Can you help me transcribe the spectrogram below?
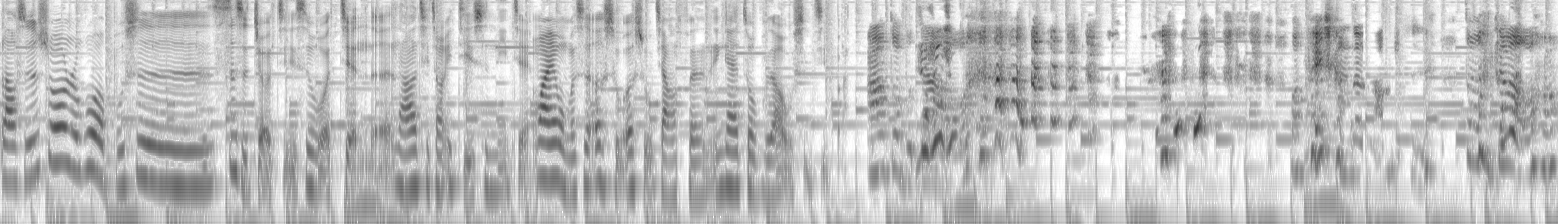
老实说，如果不是四十九集是我剪的，然后其中一集是你剪，万一我们是二十五、二十五这样分，应该做不到五十集吧？啊，做不到、哦，我非常的老实，做不到哦。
